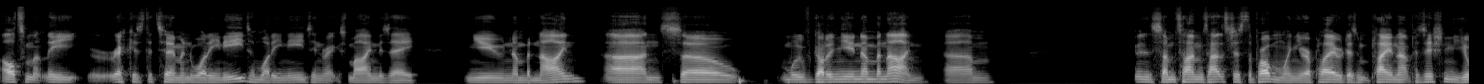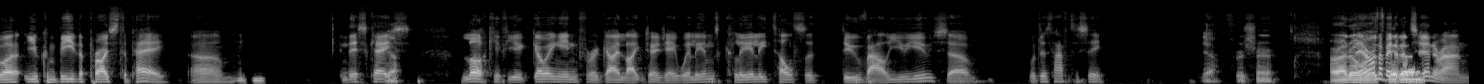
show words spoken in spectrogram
ultimately, Rick has determined what he needs, and what he needs in Rick's mind is a new number nine, and so we've got a new number nine. Um, and sometimes that's just the problem when you're a player who doesn't play in that position. You are you can be the price to pay. Um, mm-hmm. In this case, yeah. look, if you're going in for a guy like JJ Williams, clearly Tulsa do value you. So we'll just have to see. Yeah, for sure. All right, they're on a bit of a turnaround.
